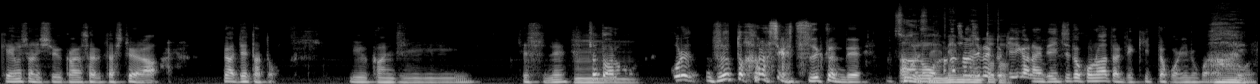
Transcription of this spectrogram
刑務所に収監された人やらが出たという感じですね。うん、ちょっとあの、これ、ずっと話が続くんで、ですね、あの話し始めるときりがないんで、一度この辺りで切った方がいいのかなと。はい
